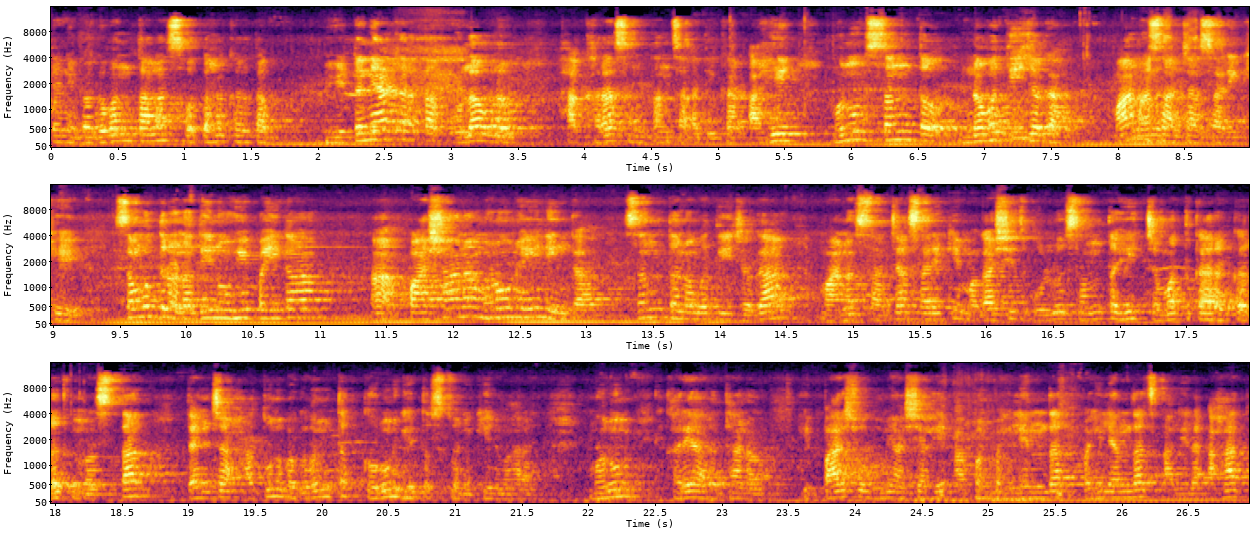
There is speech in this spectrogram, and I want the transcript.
त्याने त्यांनी भगवंताला स्वतःकरता भेटण्याकरता बोलावलं हा खरा संतांचा अधिकार आहे. म्हणून संत नवती जगा माणसाच्या सारखे समुद्र नदीनुही पैगा हा पाषाणा म्हणूनही निंगा. संत नवती जगा. माणसाच्या सारखे मगाशीच बोललो संत हे चमत्कार करत नसतात त्यांच्या हातून भगवंत करून घेत असतो निखिल महाराज. म्हणून खऱ्या अर्थानं ही पार्श्वभूमी अशी आहे आपण पहिल्यांदा पहिल्यांदाच आलेला आहात.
